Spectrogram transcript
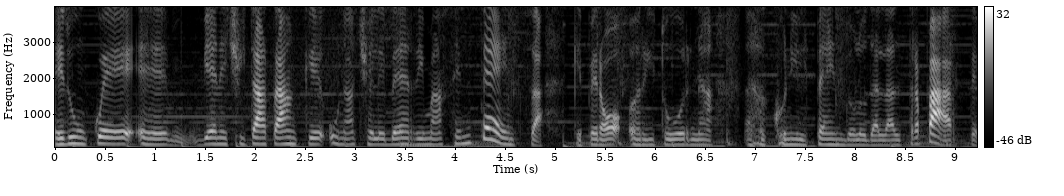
e dunque eh, viene citata anche una celeberrima sentenza che però ritorna eh, con il pendolo dall'altra parte.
